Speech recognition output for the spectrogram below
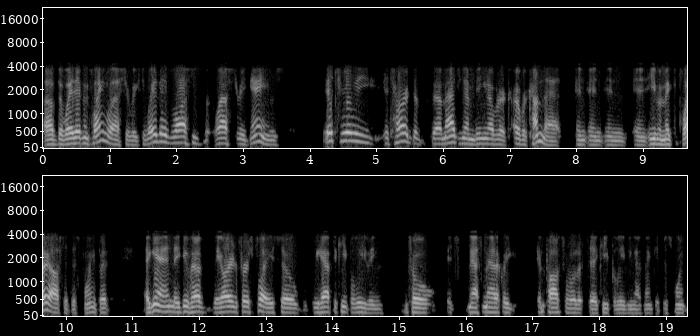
of the way they've been playing the last three weeks, the way they've lost these last three games. It's really it's hard to, imagine them being able to overcome that and, and and and even make the playoffs at this point. But again, they do have they are in first place, so we have to keep believing until it's mathematically impossible to, to keep believing. I think at this point.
